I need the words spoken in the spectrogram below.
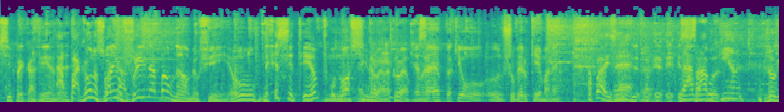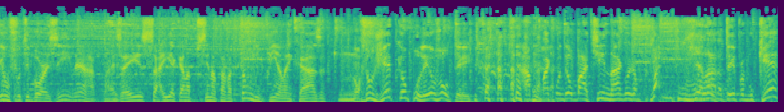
se precaver, né? Apagão na sua Banho casa. frio não é bom, não, meu filho. Eu, nesse tempo. Nossa, É cruel, é cruel. Essa é a época que o, o chuveiro queima, né? Rapaz, É, é, é, é, um sábado, pouquinho, né? joguei um futebolzinho, né, rapaz? Aí saí, aquela piscina tava tão limpinha lá em casa. Nossa. Do jeito que eu pulei, eu voltei. rapaz, quando eu bati na água, eu já. Gelada. Voltei pra. O quê?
